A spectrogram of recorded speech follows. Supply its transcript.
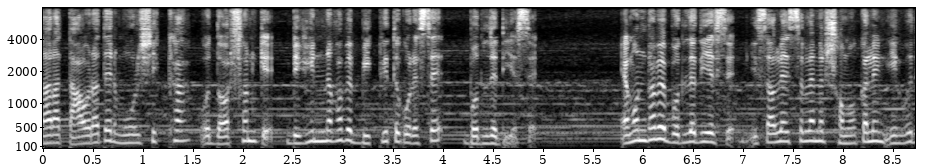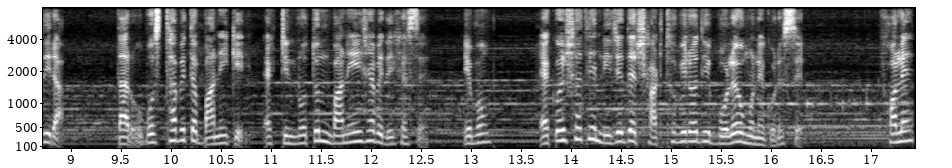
তারা তাওরাতের মূল শিক্ষা ও দর্শনকে বিভিন্নভাবে বিকৃত করেছে, বদলে দিয়েছে। এমনভাবে বদলে দিয়েছে ইসা আলাহিসাল্লামের সমকালীন ইহুদিরা তার উপস্থাপিত বাণীকে একটি নতুন বাণী হিসাবে দেখেছে এবং একই সাথে নিজেদের স্বার্থবিরোধী বলেও মনে করেছে। ফলে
